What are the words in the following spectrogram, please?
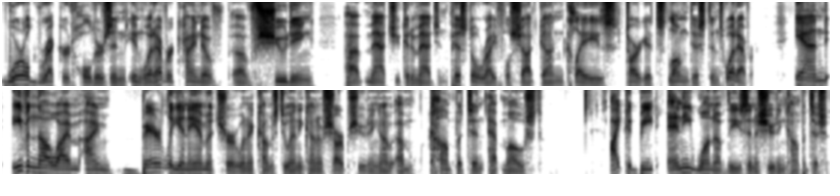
world record holders in, in whatever kind of, of shooting uh, match you could imagine pistol, rifle, shotgun, clays, targets, long distance, whatever. And even though I'm I'm barely an amateur when it comes to any kind of sharpshooting, I'm, I'm competent at most. I could beat any one of these in a shooting competition.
